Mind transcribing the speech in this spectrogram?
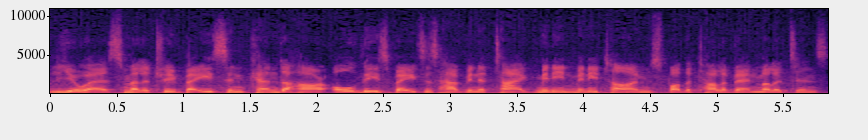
U.S. military base in Kandahar, all these bases have been attacked many, many times by the Taliban militants.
